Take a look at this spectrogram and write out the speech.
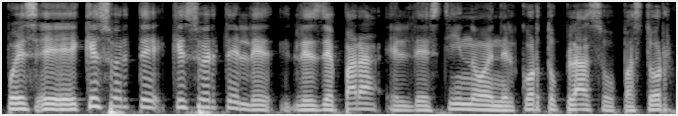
pues eh, qué suerte, qué suerte les depara el destino en el corto plazo, pastor.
